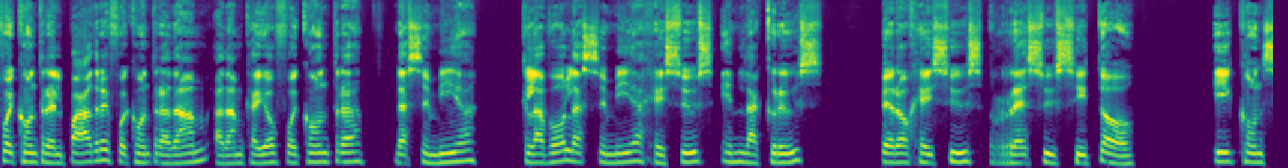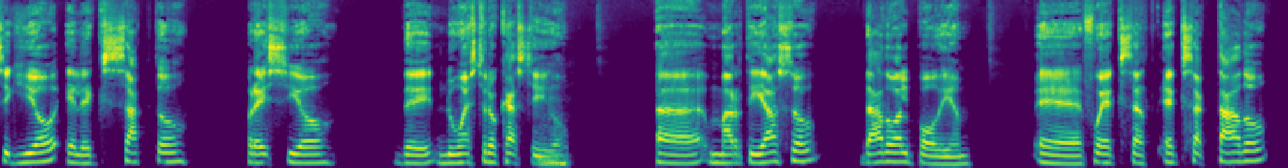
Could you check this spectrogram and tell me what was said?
Fue contra el Padre, fue contra Adán, Adán cayó, fue contra la semilla, clavó la semilla Jesús en la cruz, pero Jesús resucitó y consiguió el exacto precio de nuestro castigo. Ah, martillazo dado al podio, eh, fue exa- exactado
